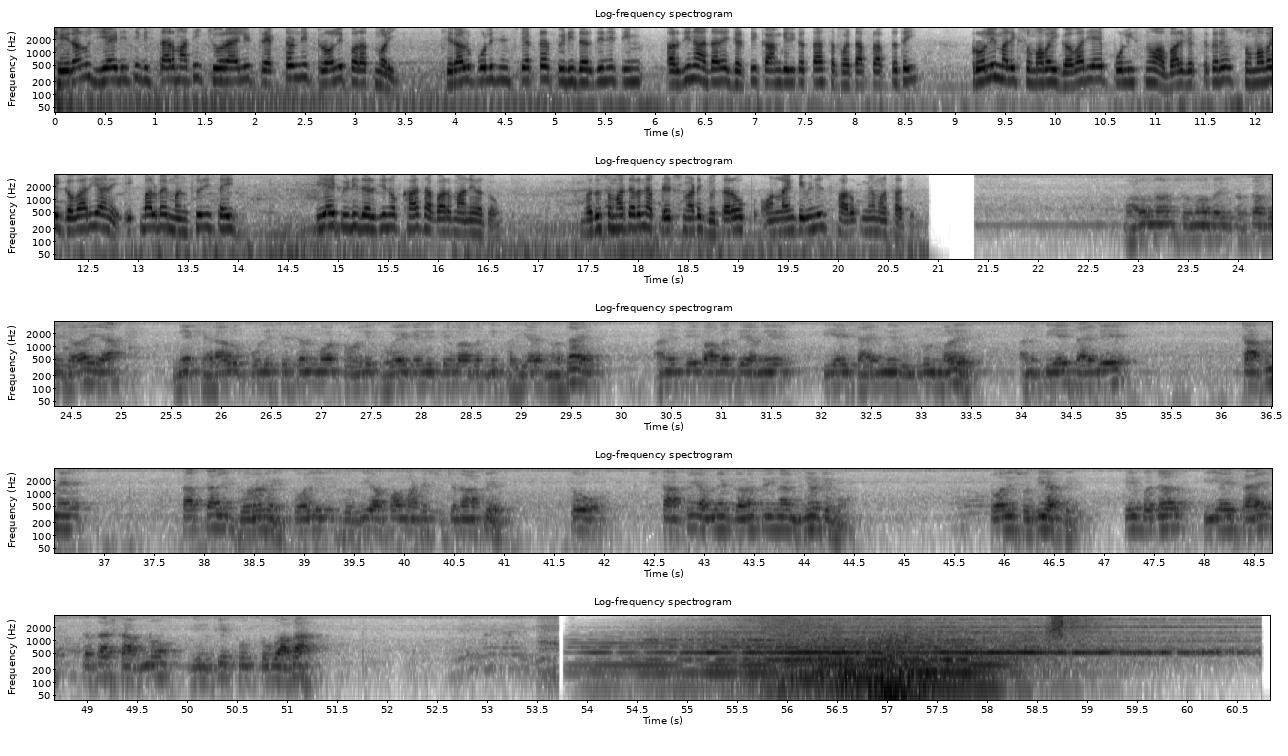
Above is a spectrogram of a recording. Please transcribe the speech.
Kheralu GIDC વિસ્તારમાંથી ચોરાયેલી ટ્રેક્ટરની trolley પરત મળી. ખેરાલુ પોલીસ ઇન્સ્પેક્ટર પીડી દર્દીની ટીમ અરજીના આધારે ઝડપી કામગીરી કરતા સફળતા પ્રાપ્ત થઈ. ટ્રોલી માલિક સોમાભાઈ ગવારિયાએ પોલીસનો આભાર વ્યક્ત કર્યો. સોમાભાઈ ગવારિયા અને ઇકબાલભાઈ મંસૂરી સહિત પીઆઈ પીડી દર્જીનો ખાસ આભાર માન્યો હતો. વધુ સમાચારો અને અપડેટ્સ માટે જોતા રહો online TV news Farooq Memon સાથે. મારું નામ સોમાભાઈ પ્રતાપભાઈ ગવારિયા. મેં ખેરાલુ પોલીસ સ્ટેશનમાં ટ્રોલી ખોવાઈ ગયેલી તે બાબતની ફરિયાદ નોંધાય અને તે બાબતે અમે પીઆઈ સાહેબને રૂબરૂ મળે અને પીઆઈ સાહેબે સ્ટાફને તાત્કાલિક ધોરણે ટ્રોલી શોધી આપવા માટે સૂચના આપેલ. તો સ્ટાફે અમને ગણતરીના મિનિટમાં ટ્રોલી શોધી આપેલ. તે બદલ પીઆઈ સાહેબ તથા સ્ટાફનો દિલથી ખૂબ ખૂબ આભાર.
